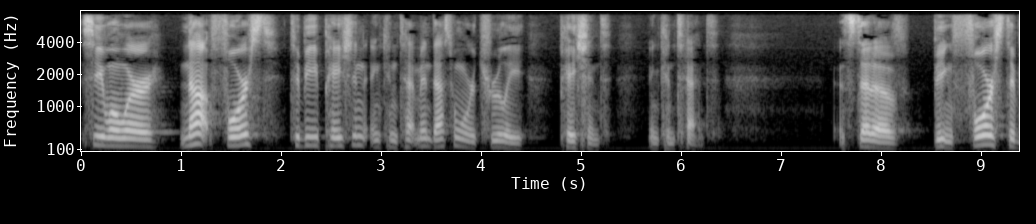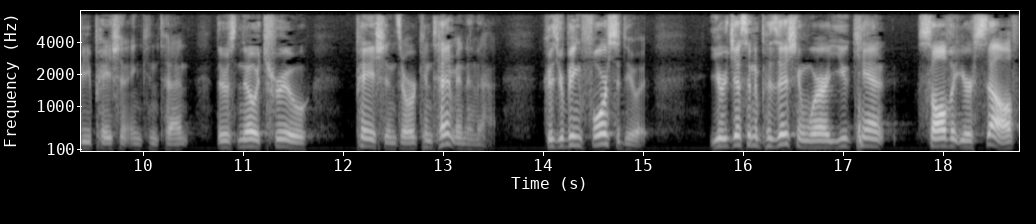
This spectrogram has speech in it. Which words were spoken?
See, when we're not forced to be patient and contentment, that's when we're truly patient and content. Instead of being forced to be patient and content, there's no true patience or contentment in that because you're being forced to do it. You're just in a position where you can't solve it yourself,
